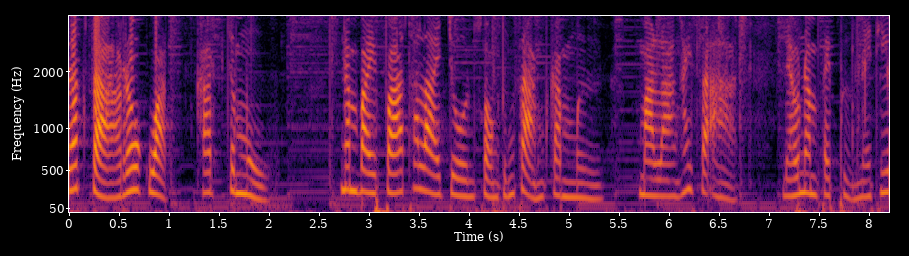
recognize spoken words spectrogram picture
รักษาโรคหวัด คัดจมูกนำใบฟ้าทลายโจร 2-3 กำมือ มาล้างให้สะอาด แล้วนำไปผึ่งในที่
